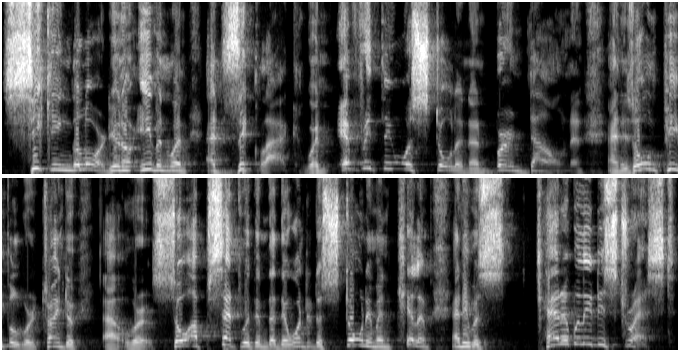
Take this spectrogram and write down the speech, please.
seeking the Lord. You know, even when at Ziklag, when everything was stolen and burned down, and, and his own people were trying to, uh, were so upset with him that they wanted to stone him and kill him, and he was terribly distressed.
